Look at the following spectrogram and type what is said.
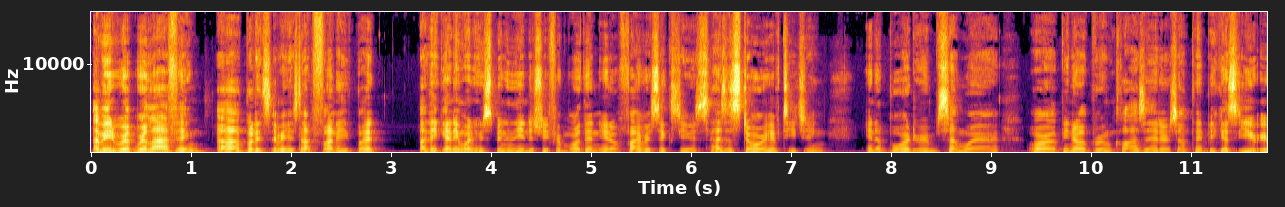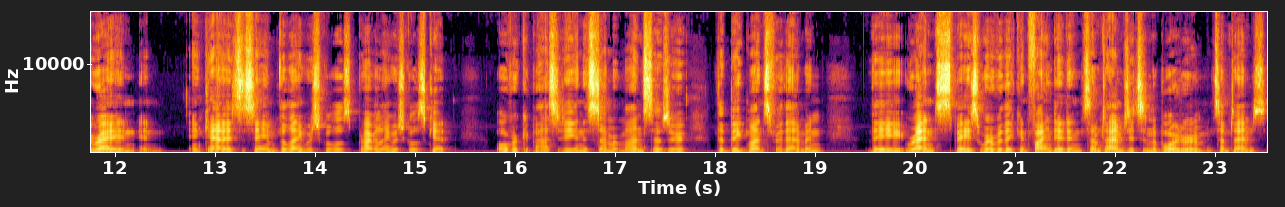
I mean, we're we're laughing, uh, but it's I mean it's not funny, but I think anyone who's been in the industry for more than you know five or six years has a story of teaching in a boardroom somewhere or a, you know a broom closet or something because you're right in, in in Canada it's the same. The language schools private language schools get over capacity in the summer months. Those are the big months for them and they rent space wherever they can find it and sometimes it's in the boardroom and sometimes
